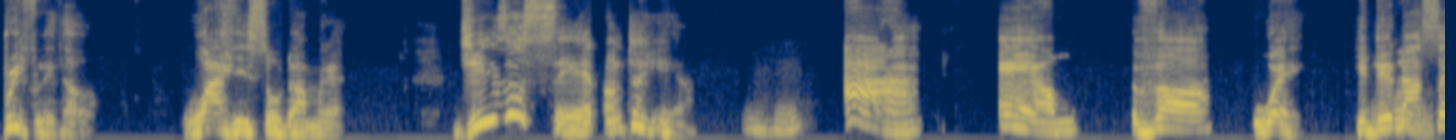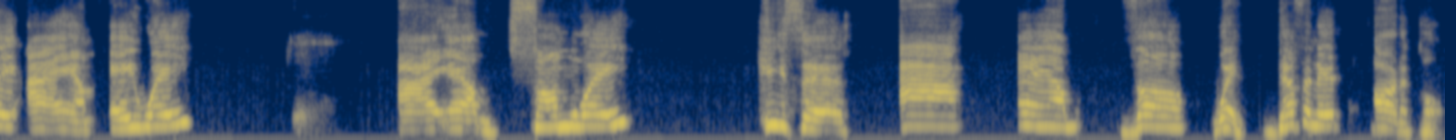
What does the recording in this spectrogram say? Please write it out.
briefly though why he's so dogmatic. Jesus said unto him, mm-hmm. I am the way. He did mm-hmm. not say, I am a way. I am some way. He says, I am the way. Definite article.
